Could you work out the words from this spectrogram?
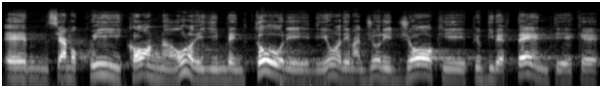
Ehm, siamo qui con uno degli inventori di uno dei maggiori giochi più divertenti e che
